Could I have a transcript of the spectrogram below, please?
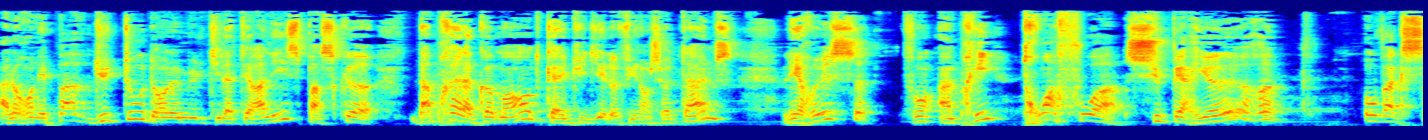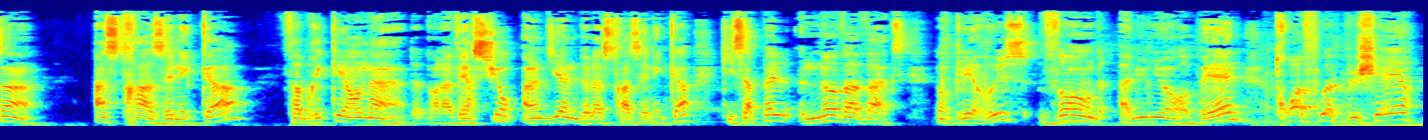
Alors on n'est pas du tout dans le multilatéralisme parce que d'après la commande qu'a étudié le Financial Times, les Russes font un prix trois fois supérieur au vaccin AstraZeneca fabriqué en Inde, dans la version indienne de l'AstraZeneca qui s'appelle Novavax. Donc les Russes vendent à l'Union européenne trois fois plus cher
